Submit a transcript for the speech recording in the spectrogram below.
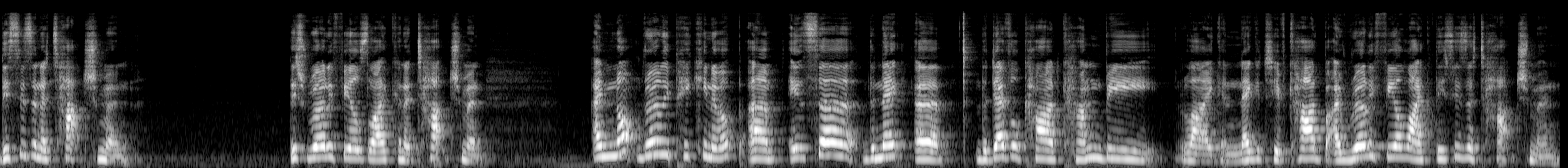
this is an attachment. This really feels like an attachment. I'm not really picking up. Um, it's a the ne uh, the devil card can be like a negative card, but I really feel like this is attachment.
